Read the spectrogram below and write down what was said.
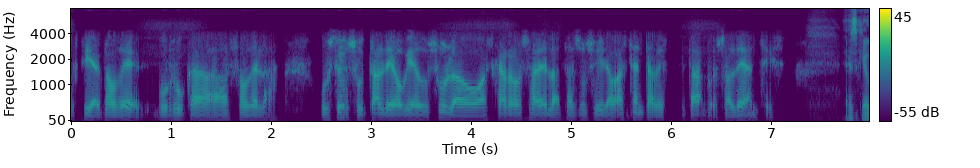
guztiak daude, burruka zaudela. Uste duzu talde hobia duzula, o azkarro zaela, eta zuzu irabazten, eta beste pues, aldean Ez que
